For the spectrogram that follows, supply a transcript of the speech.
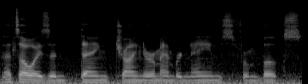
That's always a thing trying to remember names from books,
